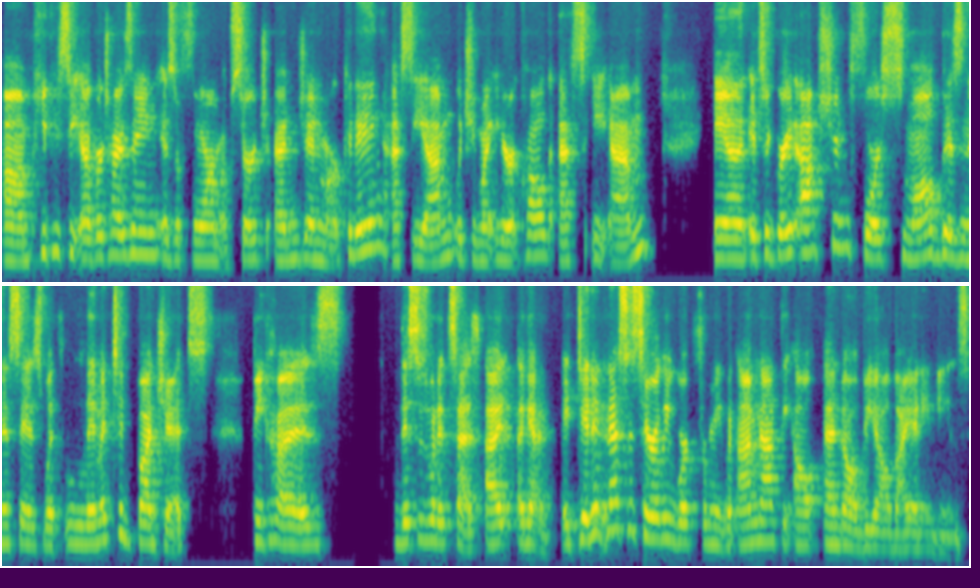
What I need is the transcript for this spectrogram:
Um, ppc advertising is a form of search engine marketing sem which you might hear it called sem and it's a great option for small businesses with limited budgets because this is what it says. I again, it didn't necessarily work for me, but I'm not the all, end all be all by any means.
